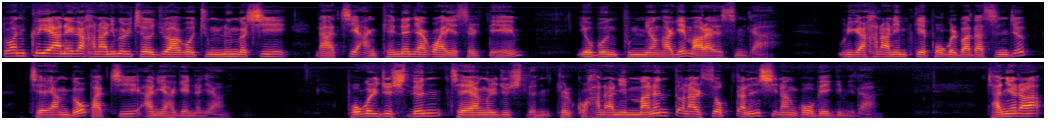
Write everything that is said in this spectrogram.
또한 그의 아내가 하나님을 저주하고 죽는 것이 낫지 않겠느냐고 하였을 때 욥은 분명하게 말하였습니다. 우리가 하나님께 복을 받았은즉 재앙도 받지 아니하겠느냐. 복을 주시든 재앙을 주시든 결코 하나님만은 떠날 수 없다는 신앙 고백입니다. 자녀나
